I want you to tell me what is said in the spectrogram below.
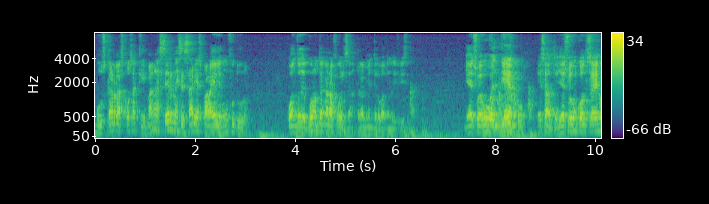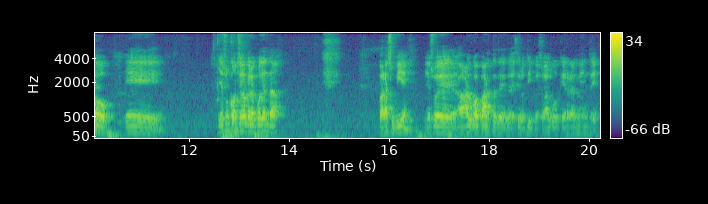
buscar las cosas que van a ser necesarias para él en un futuro, cuando después no tenga la fuerza, realmente lo va a tener difícil. Ya eso es un el tiempo. Exacto, ya eso es un consejo, eh, ya es un consejo que le pueden dar para su bien. Y eso es algo aparte de- del estereotipo, eso es algo que realmente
